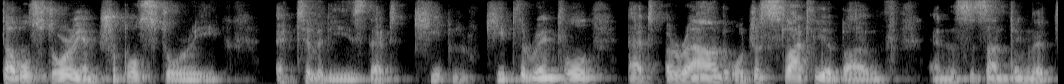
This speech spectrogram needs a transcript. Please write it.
double story and triple story activities that keep keep the rental at around or just slightly above. And this is something that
